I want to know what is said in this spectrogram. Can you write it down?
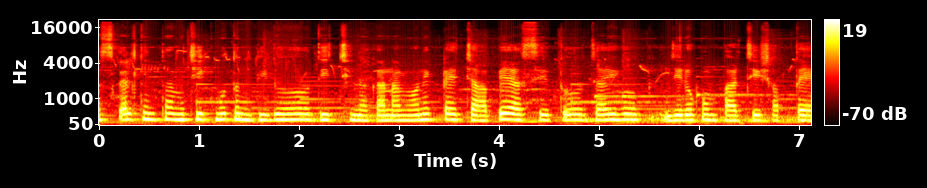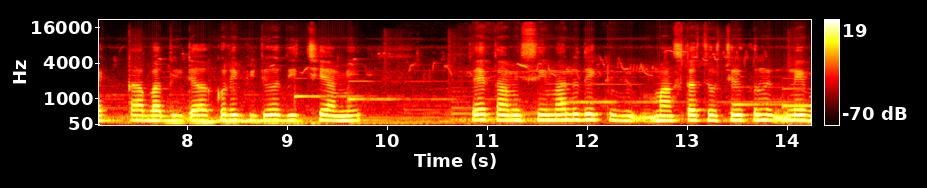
আজকাল কিন্তু আমি ঠিক মতন ভিডিও দিচ্ছি না, কারণ আমি অনেকটাই চাপে আছি। তো যাই হোক, যেরকম পারছি সপ্তাহে একটা বা দুইটা করে ভিডিও দিচ্ছি আমি। তো আমি সিম আলু দিয়ে একটু মাছটা চচ্চড়ি করে নেব।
